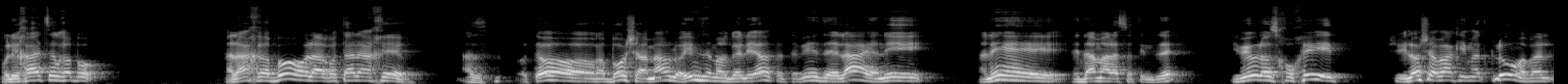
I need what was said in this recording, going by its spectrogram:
הוליכה אצל רבו. הלך רבו להראותה לאחר. אז אותו רבו שאמר לו, אם זה מרגליות, אתה תביא את זה אליי, אני, אני אדע מה לעשות עם זה. הביאו לו זכוכית, שהיא לא שווה כמעט כלום, אבל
